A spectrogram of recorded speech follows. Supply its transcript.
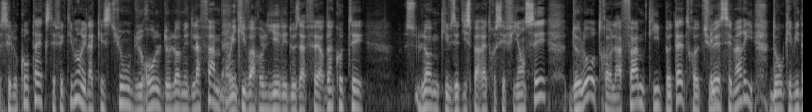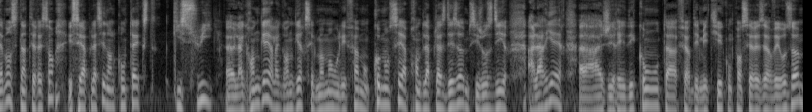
c'est le contexte, effectivement, et la question du rôle de l'homme et de la femme ben qui va relier les deux affaires. D'un côté, l'homme qui faisait disparaître ses fiancés, de l'autre la femme qui peut-être tuait ses maris. Donc évidemment c'est intéressant et c'est à placer dans le contexte qui suit euh, la Grande Guerre. La Grande Guerre, c'est le moment où les femmes ont commencé à prendre la place des hommes, si j'ose dire, à l'arrière, à gérer des comptes, à faire des métiers qu'on pensait réservés aux hommes.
